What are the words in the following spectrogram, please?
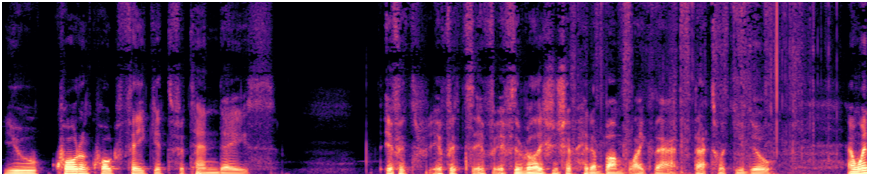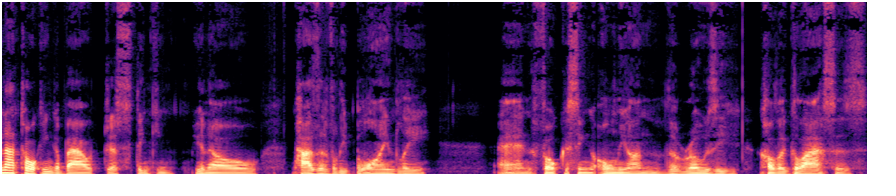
You quote unquote fake it for 10 days. If it's if it's if, if the relationship hit a bump like that, that's what you do. And we're not talking about just thinking, you know, positively blindly and focusing only on the rosy colored glasses.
